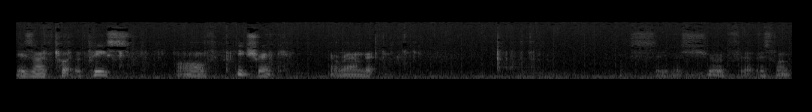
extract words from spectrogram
is I put a piece of heat shrink around it. Let's see, this should fit this one.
